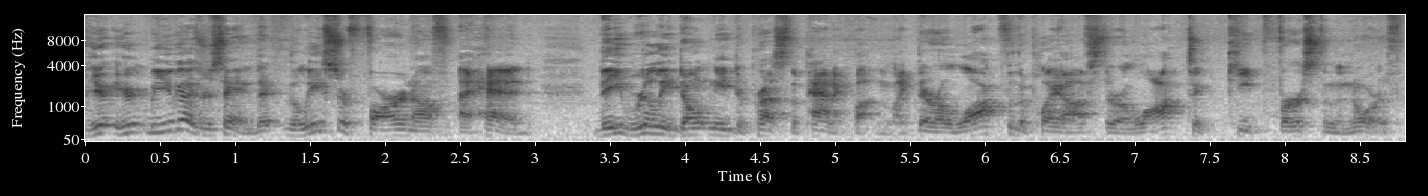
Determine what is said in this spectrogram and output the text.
here, here you guys are saying the, the Leafs are far enough ahead. They really don't need to press the panic button. Like they're a lock for the playoffs. They're a lock to keep first in the North.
